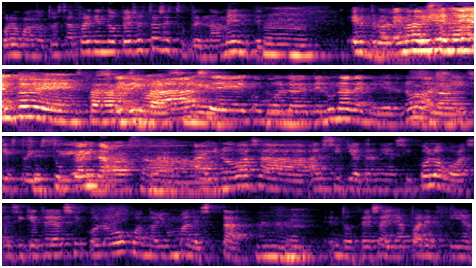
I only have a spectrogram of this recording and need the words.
Porque cuando tú estás perdiendo peso estás estupendamente. Mm. El problema Es viene... momento de estar si arriba. estás, sí. eh, como lo de luna de miel, ¿no? Total. Así, si estoy Sí, sí, estupenda, ahí no vas a- ahí no vas a- al psiquiatra ni al psicólogo, vas al psiquiatra y al psicólogo cuando hay un malestar. Ujú. Entonces ahí aparecían.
